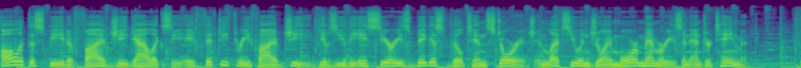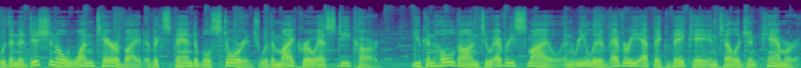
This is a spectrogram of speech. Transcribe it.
All at the speed of 5G Galaxy A53 5G gives you the A series biggest built-in storage and lets you enjoy more memories and entertainment. With an additional 1TB of expandable storage with a micro SD card, you can hold on to every smile and relive every epic vacay intelligent camera.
